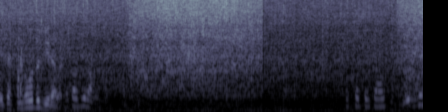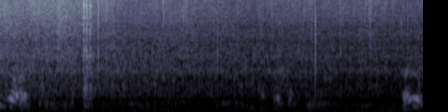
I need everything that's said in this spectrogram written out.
এটা সম্ভবত জিরা বাটা। এটা জিরা বাটা। খেতে চাই মুরগির গোল হলুদ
